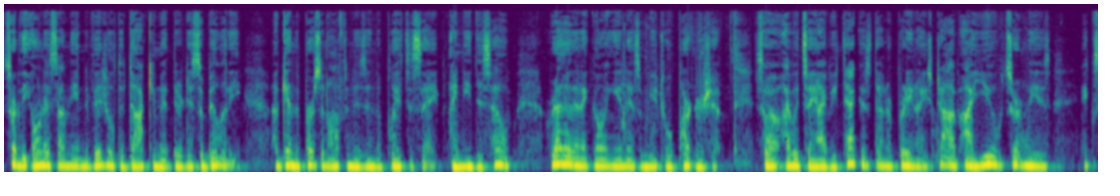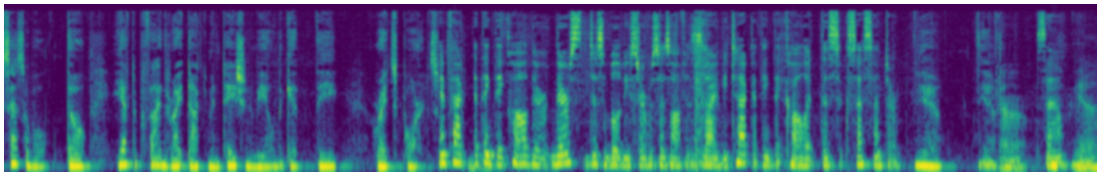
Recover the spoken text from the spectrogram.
sort of the onus on the individual to document their disability. Again, the person often is in the place to say, I need this help, rather than it going in as a mutual partnership. So I would say Ivy Tech has done a pretty nice job. IU certainly is accessible, though you have to provide the right documentation to be able to get the right supports. In fact, I think they call their their disability services office is Ivy Tech. I think they call it the Success Center. Yeah, yeah. Ah. So Yeah.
